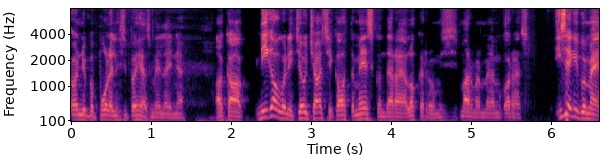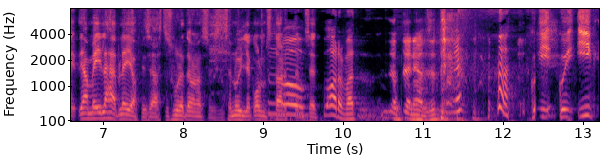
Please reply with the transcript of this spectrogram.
on juba poolenisti põhjas meil onju aga niikaua, kuni Joe Judge'i kaotab meeskond ära ja locker room'i, siis ma arvan, me oleme korras. Isegi kui me, ja me ei lähe play-off'i see aasta suure tõenäosusega, see null ja kolm start on see, no arvad, no tõenäoliselt. kui, kui Eag-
